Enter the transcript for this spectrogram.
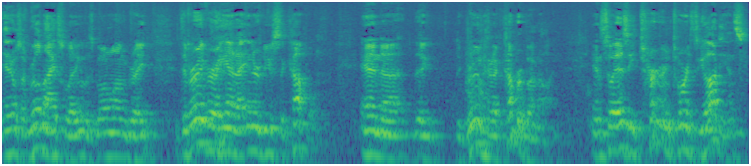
and it was a real nice wedding. It was going along great. At the very, very end, I introduced the couple, and uh, the the groom had a cummerbund on, and so as he turned towards the audience.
